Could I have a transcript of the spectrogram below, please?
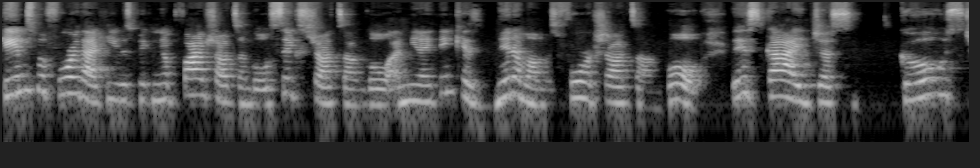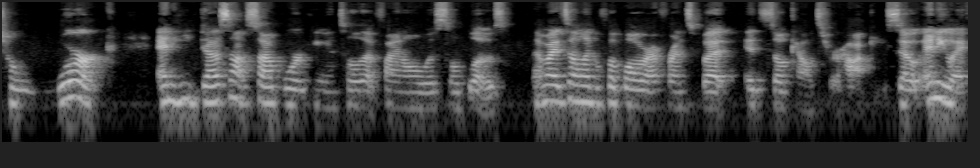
Games before that, he was picking up five shots on goal, six shots on goal. I mean, I think his minimum is four shots on goal. This guy just goes to work and he does not stop working until that final whistle blows. That might sound like a football reference, but it still counts for hockey. So anyway,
